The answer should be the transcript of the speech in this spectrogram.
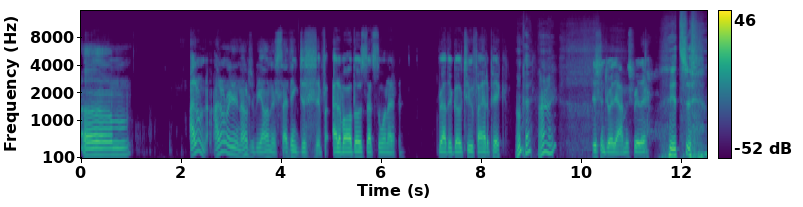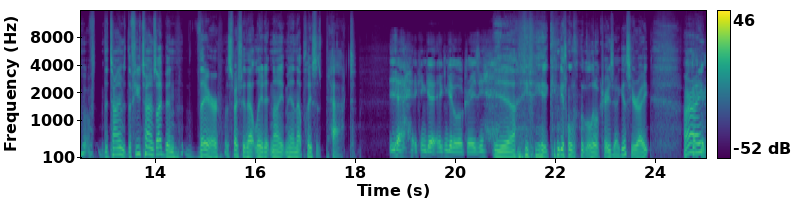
Um, I don't. I don't really know to be honest. I think just if out of all those, that's the one I'd rather go to if I had to pick. Okay, all right. Just enjoy the atmosphere there. It's uh, the times, the few times I've been there, especially that late at night. Man, that place is packed. Yeah, it can get it can get a little crazy. Yeah, it can get a little, a little crazy. I guess you're right. All right,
